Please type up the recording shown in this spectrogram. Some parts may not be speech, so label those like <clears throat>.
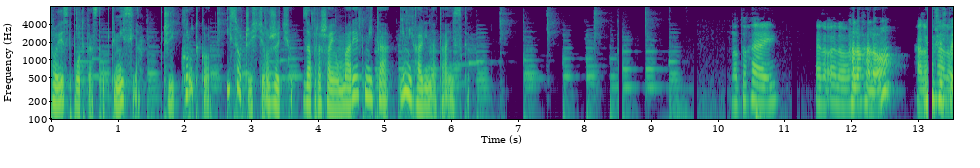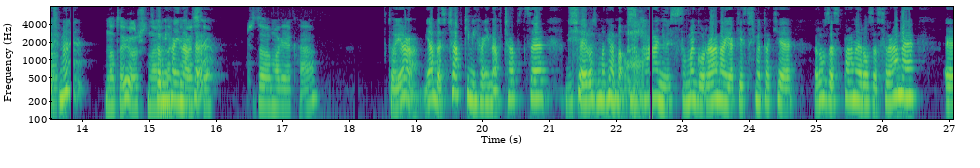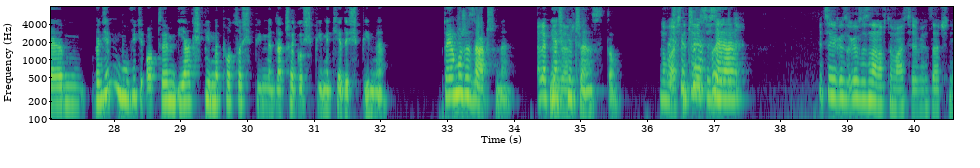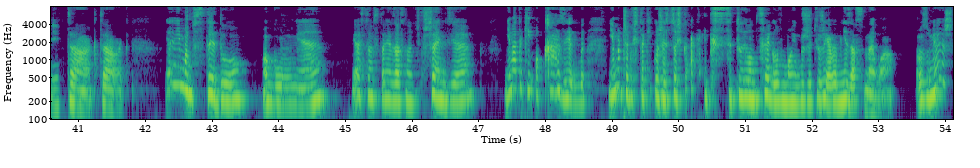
To jest podcast Optymisja, czyli krótko i soczyście o życiu. Zapraszają Maria Kmita i Michalina Tańska. No to hej. Elo, elo. Halo, halo? halo Już halo. jesteśmy? No to już. No, to Michalina T? Czy to Maria K? To ja. Ja bez czapki, Michalina w czapce. Dzisiaj rozmawiamy o spaniu. Jest z samego rana, jak jesteśmy takie rozespane, rozesrane. Em, Będziemy mówić o tym, jak śpimy, po co śpimy, dlaczego śpimy, kiedy śpimy. To ja może zacznę. Lepiej Ja śpię zacznij. często. No Ja właśnie, ty jesteś, ja... jesteś roz- rozeznana w temacie, więc zacznij. Tak, tak. Ja nie mam wstydu ogólnie. Ja jestem w stanie zasnąć wszędzie. Nie ma takiej okazji, jakby nie ma czegoś takiego, że jest coś tak ekscytującego w moim życiu, że ja bym nie zasnęła. Rozumiesz?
